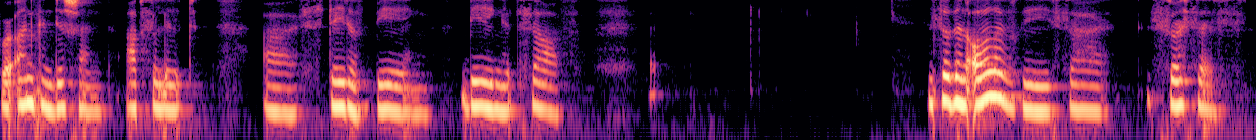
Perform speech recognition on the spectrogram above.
for unconditioned, absolute uh, state of being, being itself. And so then all of these uh, sources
